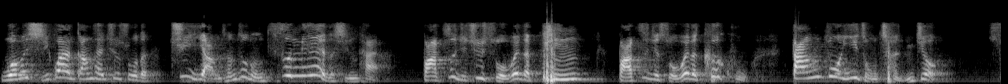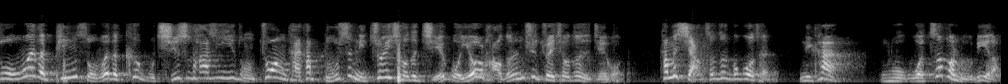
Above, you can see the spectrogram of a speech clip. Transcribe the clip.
我们习惯刚才去说的，去养成这种自虐的心态，把自己去所谓的拼，把自己所谓的刻苦当做一种成就。所谓的拼，所谓的刻苦，其实它是一种状态，它不是你追求的结果。也有好多人去追求这个结果，他们享受这个过程。你看，我我这么努力了。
